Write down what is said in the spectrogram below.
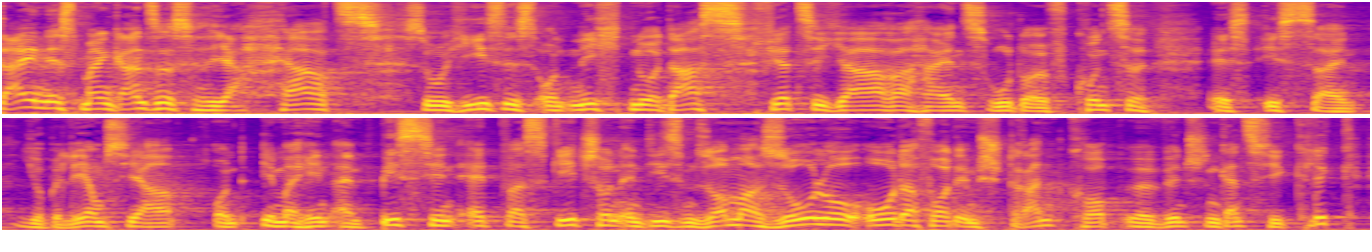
Dein ist mein ganzes ja, Herz, so hieß es. Und nicht nur das. 40 Jahre Heinz Rudolf Kunze. Es ist sein Jubiläumsjahr und immerhin ein bisschen etwas geht schon in diesem Sommer solo oder vor dem Strandkorb. Wir wünschen ganz viel Klick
